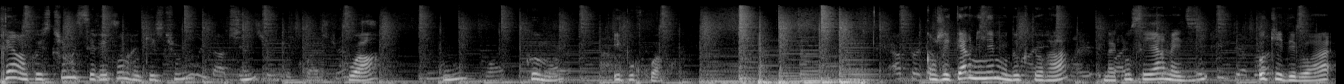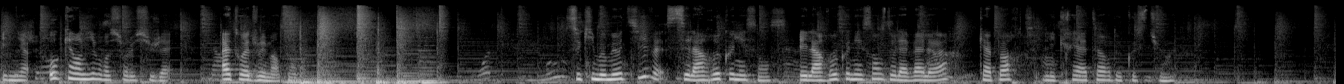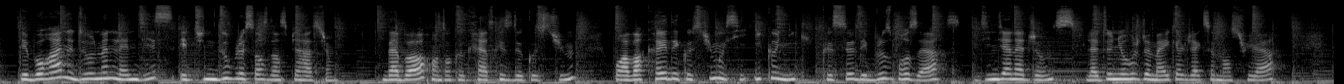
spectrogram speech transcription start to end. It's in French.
Créer un costume, c'est répondre aux questions qui, quoi, où, comment et pourquoi. Quand j'ai terminé mon doctorat, ma conseillère m'a dit Ok Déborah, il n'y a aucun livre sur le sujet. À toi de jouer maintenant. Ce qui me motive, c'est la reconnaissance et la reconnaissance de la valeur qu'apportent les créateurs de costumes. Deborah Nedulman Landis est une double source d'inspiration. D'abord, en tant que créatrice de costumes, pour avoir créé des costumes aussi iconiques que ceux des Blues Brothers, d'Indiana Jones, la tenue rouge de Michael Jackson dans Thriller,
